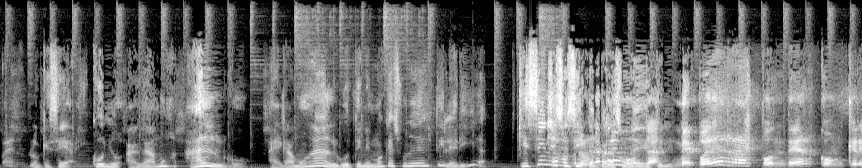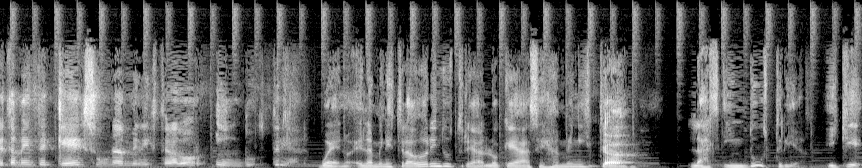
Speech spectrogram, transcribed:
bueno, lo que sea. Coño, hagamos algo, hagamos algo, tenemos que hacer una destilería. ¿Qué se necesita una para hacer una pregunta, destilería? ¿me puedes responder concretamente qué es un administrador industrial? Bueno, el administrador industrial lo que hace es administrar las industrias y que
